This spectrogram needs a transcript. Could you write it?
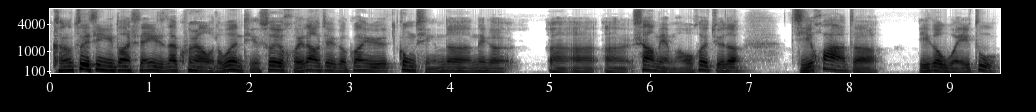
可能最近一段时间一直在困扰我的问题，所以回到这个关于共情的那个呃呃呃上面嘛，我会觉得极化的一个维度，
